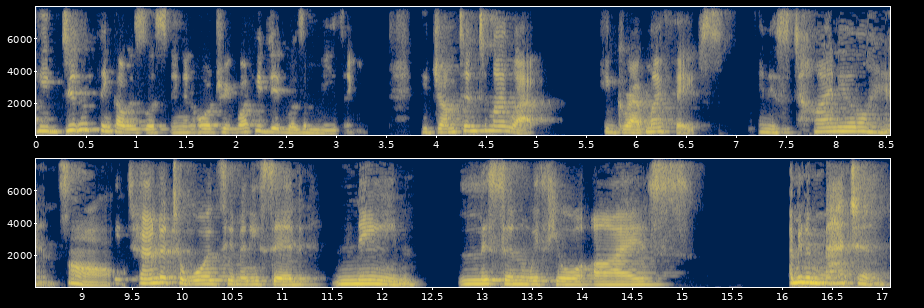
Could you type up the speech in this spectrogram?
he didn't think I was listening. And Audrey, what he did was amazing. He jumped into my lap, he grabbed my face in his tiny little hands. Aww. He turned it towards him and he said, Neen, listen with your eyes. I mean, imagine.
